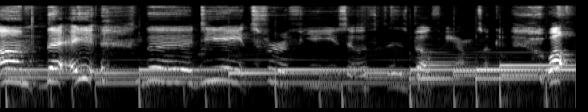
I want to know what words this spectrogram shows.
um the eight the d8s for if you use it with his both hands. Okay. Well,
